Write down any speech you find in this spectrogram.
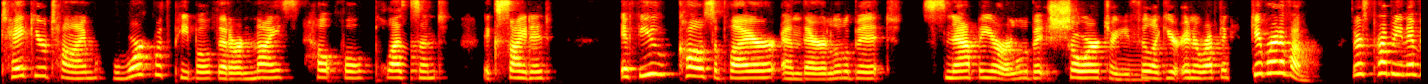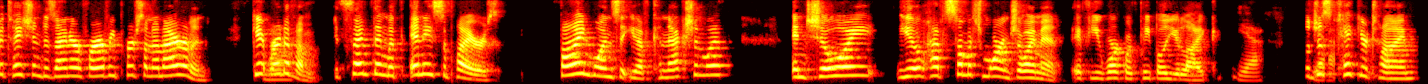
Take your time, work with people that are nice, helpful, pleasant, excited. If you call a supplier and they're a little bit snappy or a little bit short, or you Mm. feel like you're interrupting, get rid of them. There's probably an invitation designer for every person in Ireland. Get rid of them. It's same thing with any suppliers. Find ones that you have connection with. Enjoy. You'll have so much more enjoyment if you work with people you like. Yeah. So just Yeah. take your time,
